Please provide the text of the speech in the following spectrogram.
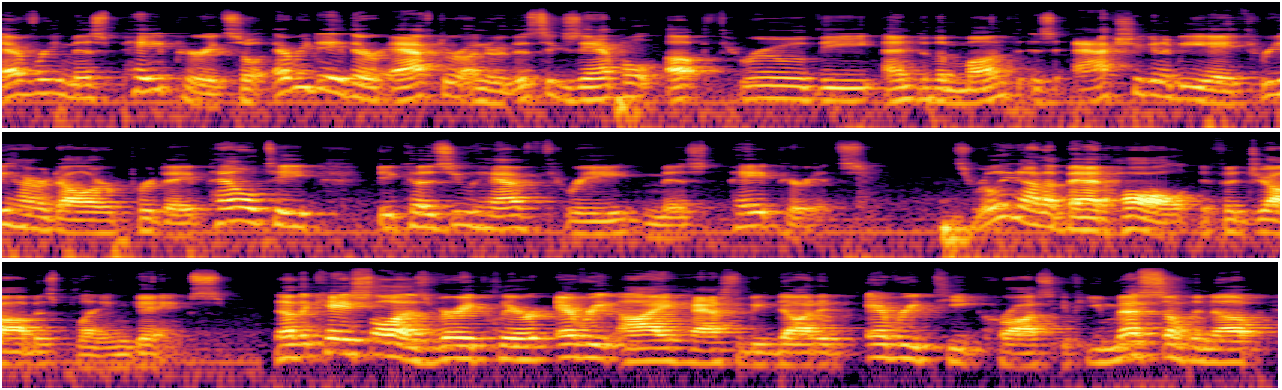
every missed pay period, so every day thereafter under this example up through the end of the month is actually going to be a $300 per day penalty because you have three missed pay periods. It's really not a bad haul if a job is playing games. Now the case law is very clear. Every I has to be dotted, every T crossed. If you mess something up,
